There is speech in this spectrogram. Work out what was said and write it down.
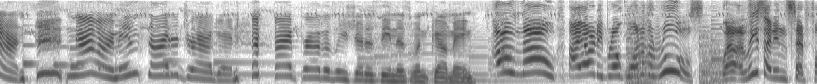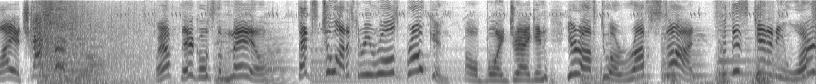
man. Now I'm inside a dragon. I probably should have seen this one coming. Oh no! I already broke one of the rules. Well, at least I didn't set fire. Well, there goes the mail. That's two out of three rules broken. Oh boy, Dragon, you're off to a rough start. Could this get any worse?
